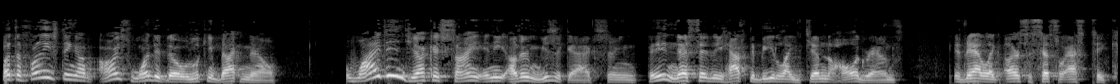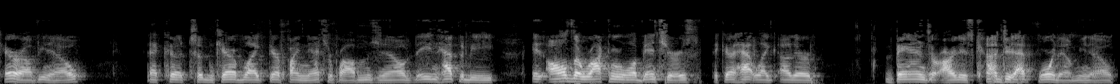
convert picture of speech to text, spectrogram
but the funniest thing I've always wondered though, looking back now, why didn't Yucca sign any other music acts? I mean, they didn't necessarily have to be like Jem the Holograms if they had like other successful acts to take care of, you know, that could have taken care of like their financial problems, you know, they didn't have to be in all the rock and roll adventures. They could have had like other bands or artists kind of do that for them, you know.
